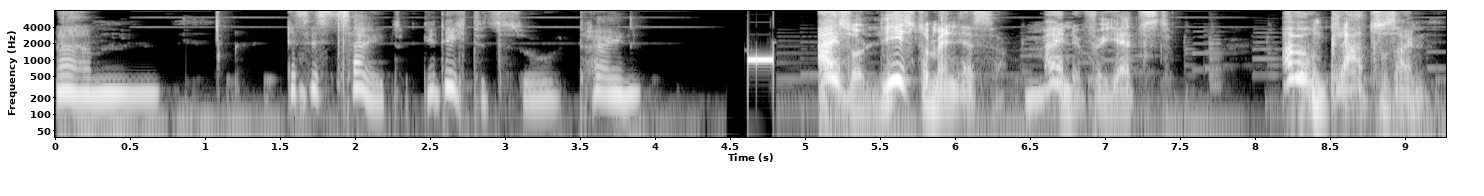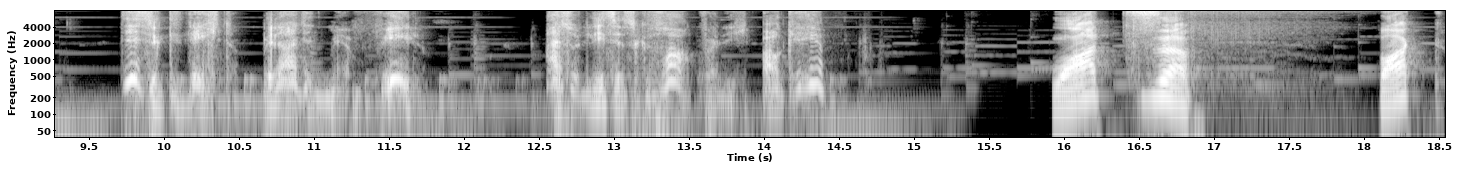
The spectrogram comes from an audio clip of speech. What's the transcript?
Ähm, es ist Zeit, Gedichte zu teilen. Also liest du zumindest meine für jetzt. Aber um klar zu sein, dieses Gedicht bedeutet mir viel. Also lies es sorgfältig, okay? What the fuck?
